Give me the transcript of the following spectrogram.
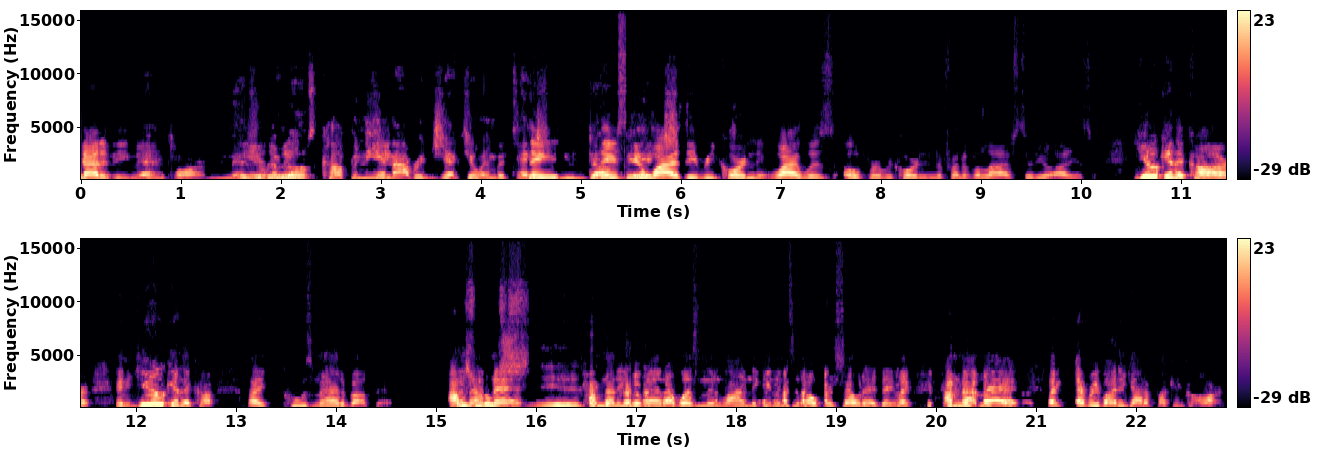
Got, to. be, man. That part. Misery I mean, loves company and you- I reject your invitation, They- you dumb They bitch. said, why is he recording it? Why was Oprah recording in front of a live studio audience? You get a car and you get a car. Like, who's mad about that? I'm That's not what mad. saying. I'm not even mad. I wasn't in line to get into the Oprah show that day. Like, I'm not mad. Like, everybody got a fucking car.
